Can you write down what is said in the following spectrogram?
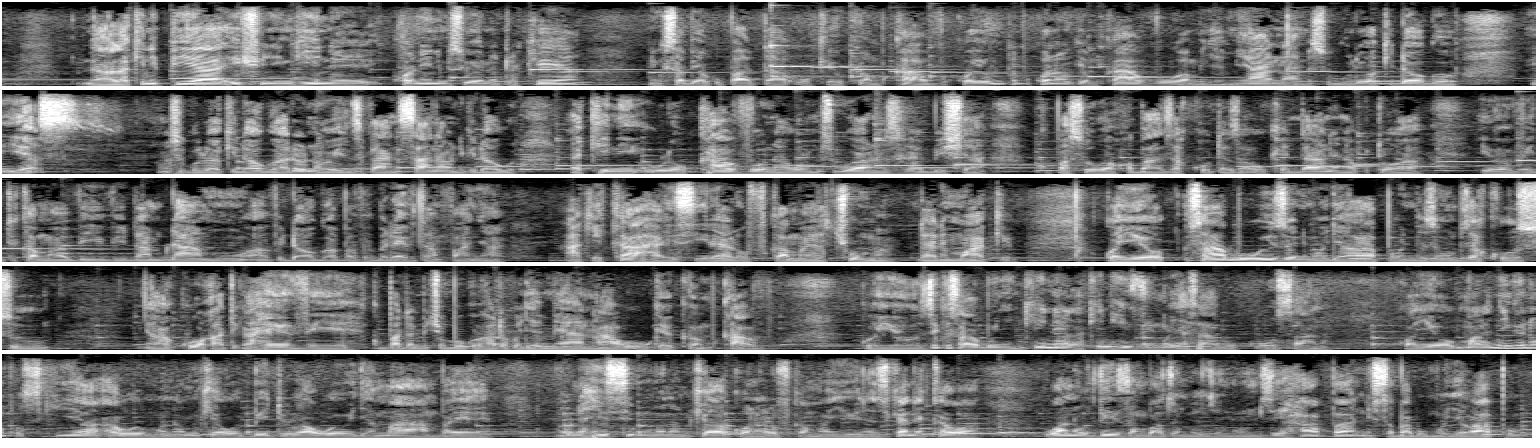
Na, lakini pia ishu nyingine kwa nini misuguano inatokea? Ni kwa sababu ya kupata uke ukiwa mkavu. Kwa hiyo mtu amekuwa na uke mkavu amejamiana amesuguliwa kidogo yes amesuguliwa kidogo. I don't know inawezekana sana au ni kidogo. Lakini ule ukavu na ule msuguliwa unaweza kupasuka kwa baadhi za kuta za uke ndani na kutoa hivyo vitu kama vi- vidamdamu vidogo ambavyo baadaye vitamfanya akikaa haisi ile harufu kama ya chuma ndani mwake. Kwa hiyo sababu hizo ni mojawapo. Nimezungumza kuhusu uh, kuwa katika hedhi kupata michubuko wakati kujamiana au uke ukiwa mkavu. Kwa hiyo ziko sababu nyingine lakini hizi moja sababu kuu sana kwa hiyo mara nyingi unaposikia awe mwanamke awe binti au wewe jamaa ambaye unahisi mwanamke wako ana harufu kama hiyo inawezekana ikawa one of these ambazo umezungumzia hapa ni sababu mojawapo.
